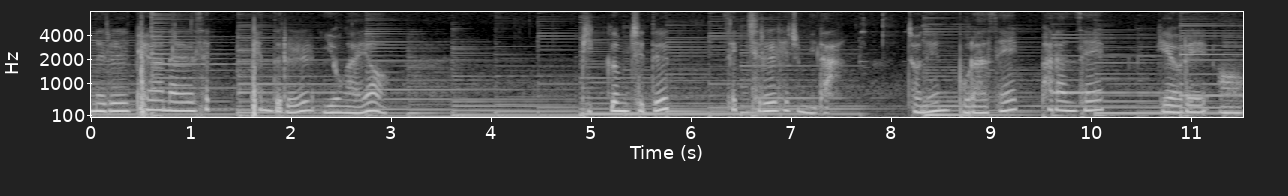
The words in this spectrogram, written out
하늘을 표현할 색 펜들을 이용하여 빗금 치듯 색칠을 해줍니다. 저는 보라색, 파란색 계열의 어,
